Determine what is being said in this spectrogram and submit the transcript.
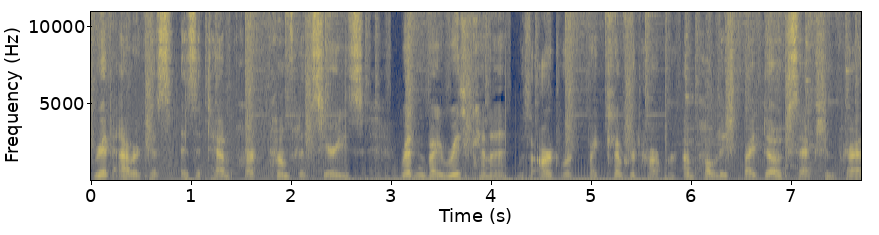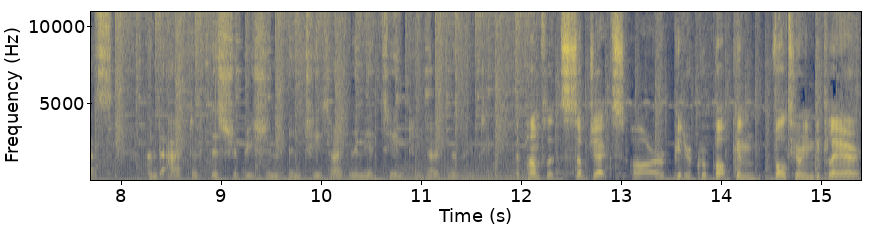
Great Anarchist is a 10 part pamphlet series written by Ruth Kinna with artwork by Clifford Harper and published by Dog Section Press and active distribution in 2018-2019. The pamphlet's subjects are Peter Kropotkin, Voltairine de Cleyre,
